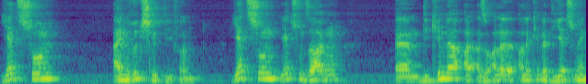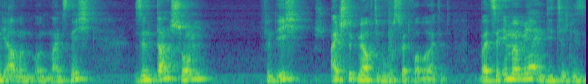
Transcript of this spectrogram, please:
jetzt schon einen Rückschritt liefern? Jetzt schon, jetzt schon sagen, ähm, die Kinder, also alle, alle Kinder, die jetzt schon ein Handy haben und, und meins nicht, sind dann schon, finde ich, ein Stück mehr auf die Berufswelt vorbereitet. Weil es ja immer mehr in die Technis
